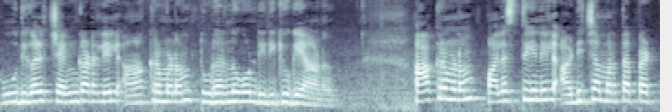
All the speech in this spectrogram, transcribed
ഹൂതികൾ ചെങ്കടലിൽ ആക്രമണം തുടർന്നുകൊണ്ടിരിക്കുകയാണ്. ആക്രമണം പലസ്തീനിൽ അടിച്ചമർത്തപ്പെട്ട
